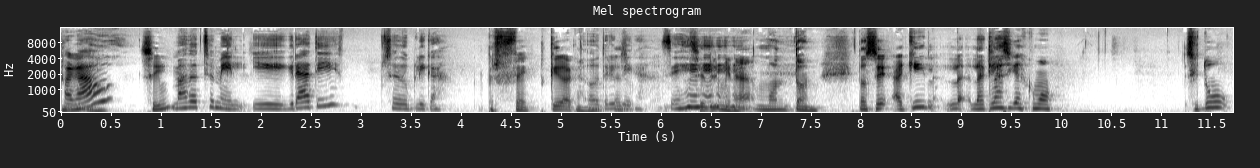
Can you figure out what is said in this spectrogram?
¿pagado? Sí. Más de 8.000 y gratis se duplica. Perfecto, qué bacán. O triplica, sí. Se termina un montón. Entonces, aquí la, la, clásica es como, si tú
